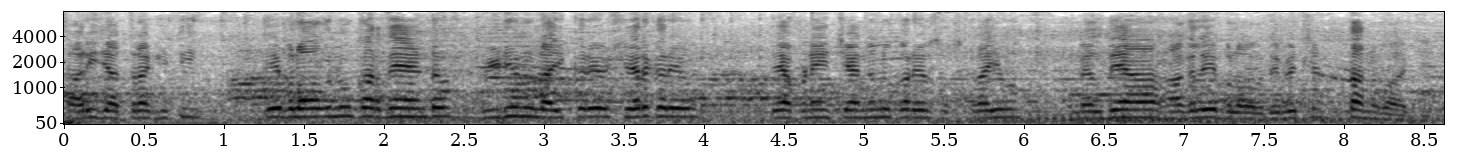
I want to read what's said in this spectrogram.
ਸਾਰੀ ਯਾਤਰਾ ਕੀਤੀ। ਤੇ ਬਲੌਗ ਨੂੰ ਕਰਦੇ ਐਂਡ ਵੀਡੀਓ ਨੂੰ ਲਾਈਕ ਕਰਿਓ ਸ਼ੇਅਰ ਕਰਿਓ ਤੇ ਆਪਣੇ ਚੈਨਲ ਨੂੰ ਕਰਿਓ ਸਬਸਕ੍ਰਾਈਬ ਮਿਲਦੇ ਆਂ ਅਗਲੇ ਬਲੌਗ ਦੇ ਵਿੱਚ। ਧੰਨਵਾਦ ਜੀ।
